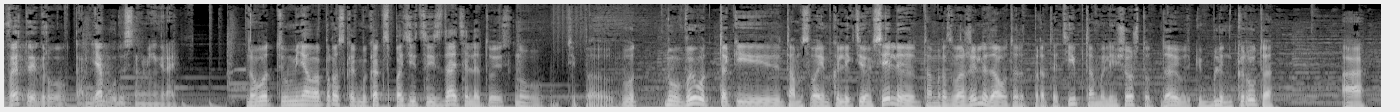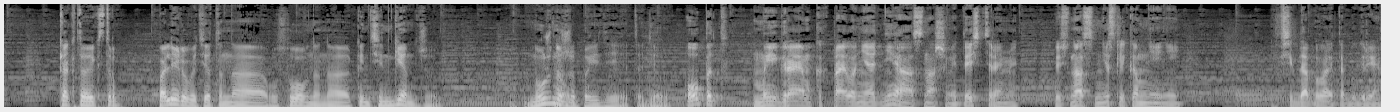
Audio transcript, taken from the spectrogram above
в эту игру там я буду с ними играть. Ну вот у меня вопрос как бы как с позиции издателя, то есть, ну, типа, вот, ну, вы вот такие там своим коллективом сели, там разложили, да, вот этот прототип там или еще что-то, да, и вы такие, блин, круто. А как-то экстраполировать это на, условно, на контингент же. Нужно ну, же, по идее, это делать. Опыт. Мы играем, как правило, не одни, а с нашими тестерами. То есть у нас несколько мнений всегда бывает об игре.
